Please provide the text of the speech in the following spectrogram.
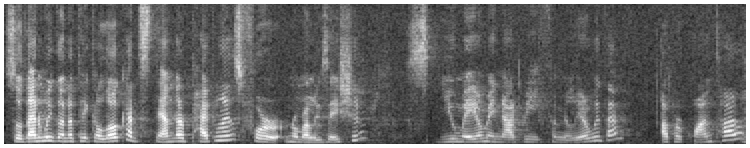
So then we're going to take a look at standard pipelines for normalization. You may or may not be familiar with them. Upper quantile,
